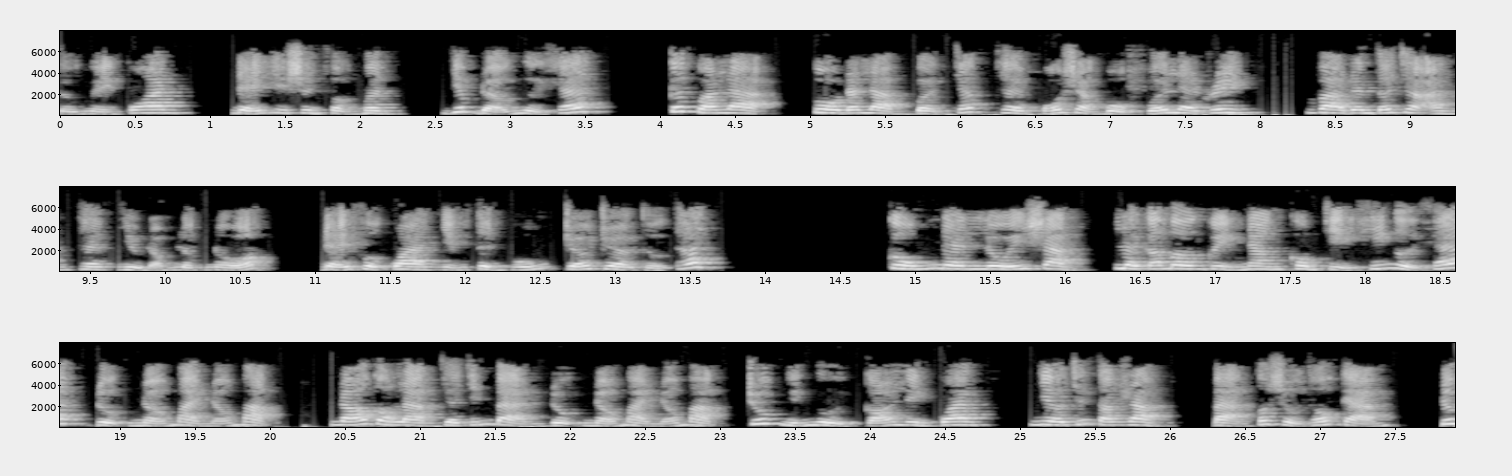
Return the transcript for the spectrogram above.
tự nguyện của anh để hy sinh phận mình, giúp đỡ người khác. Kết quả là cô đã làm bền chắc thêm mối ràng buộc với Larry và đem tới cho anh thêm nhiều động lực nữa để vượt qua những tình huống trớ trêu thử thách. Cũng nên lưu ý rằng, lời cảm ơn quyền năng không chỉ khiến người khác được nở mày nở mặt, nó còn làm cho chính bạn được nở mày nở mặt trước những người có liên quan, nhờ chứng tỏ rằng bạn có sự thấu cảm, đức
